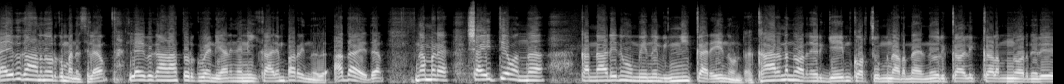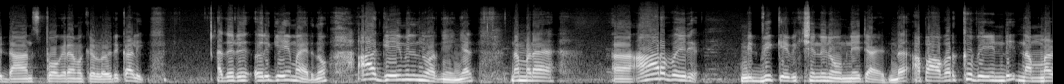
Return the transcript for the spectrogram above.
ലൈവ് കാണുന്നവർക്ക് മനസ്സിലാവും. ലൈവ് കാണാത്തവർക്ക് വേണ്ടിയാണ് ഞാൻ ഈ കാര്യം പറയുന്നത്. അതായത് നമ്മുടെ ശൈത്യ വന്ന് കണ്ണാടിന് മുമ്പിൽ നിന്ന് വിങ്ങി കരയുന്നുണ്ട് കാരണം എന്ന് പറഞ്ഞാൽ ഒരു ഗെയിം കുറച്ച് മുമ്പ് നടന്നായിരുന്നു. ഒരു കളിക്കളം എന്ന് പറഞ്ഞൊരു ഡാൻസ് പ്രോഗ്രാം ഒക്കെ ഉള്ള ഒരു കളി. അതൊരു ഒരു ഗെയിമായിരുന്നു. ആ ഗെയിമിൽ എന്ന് പറഞ്ഞു കഴിഞ്ഞാൽ നമ്മുടെ ആറ് പേര് മിഡ് വീക്ക് എവിക്ഷനിൽ നോമിനേറ്റ് ആയിട്ടുണ്ട്. അപ്പോൾ അവർക്ക് വേണ്ടി നമ്മൾ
